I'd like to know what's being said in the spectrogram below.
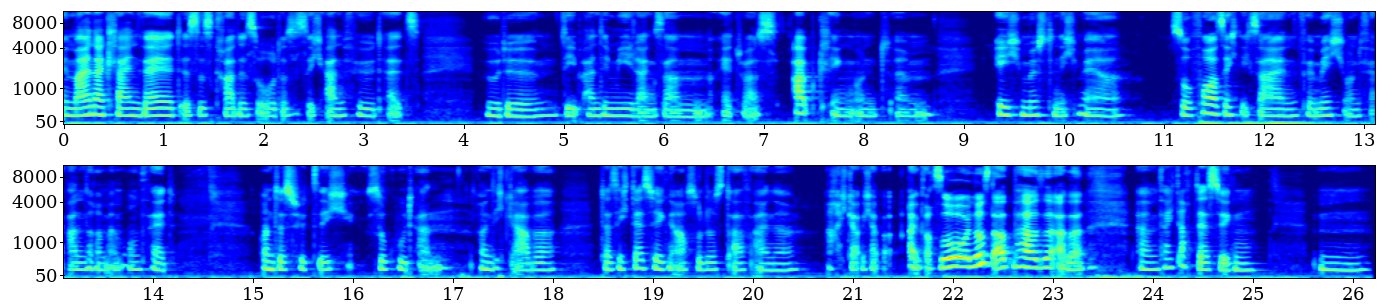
in meiner kleinen Welt ist es gerade so, dass es sich anfühlt, als würde die Pandemie langsam etwas abklingen und ähm, ich müsste nicht mehr so vorsichtig sein für mich und für andere in meinem Umfeld. Und es fühlt sich so gut an. Und ich glaube, dass ich deswegen auch so Lust auf eine, ach, ich glaube, ich habe einfach so Lust auf Pause, aber ähm, vielleicht auch deswegen, mh, mm,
